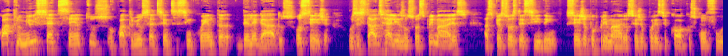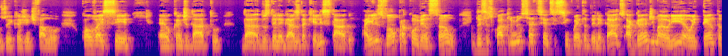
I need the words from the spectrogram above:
4.700 ou 4.750 delegados, ou seja, os estados realizam suas primárias, as pessoas decidem, seja por primária ou seja por esse caucus confuso aí que a gente falou, qual vai ser é, o candidato da, dos delegados daquele estado. Aí eles vão para a convenção, desses 4.750 delegados, a grande maioria, 80%,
